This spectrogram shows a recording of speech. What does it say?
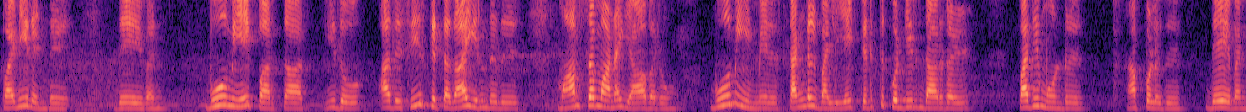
பனிரெண்டு தேவன் பூமியை பார்த்தார். இதோ அது சீர்கெட்டதாய் இருந்தது மாம்சமான யாவரும் பூமியின் மேல் தங்கள் பலியை கெடுத்து கொண்டிருந்தார்கள். பதிமூன்று. அப்பொழுது தேவன்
